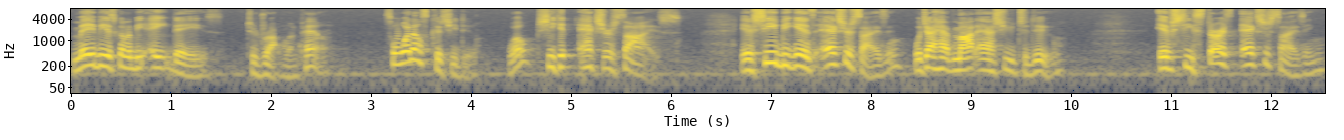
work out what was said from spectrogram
Maybe it's going to be eight days to drop one pound. So, what else could she do? Well, she could exercise. If she begins exercising, which I have not asked you to do, if she starts exercising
